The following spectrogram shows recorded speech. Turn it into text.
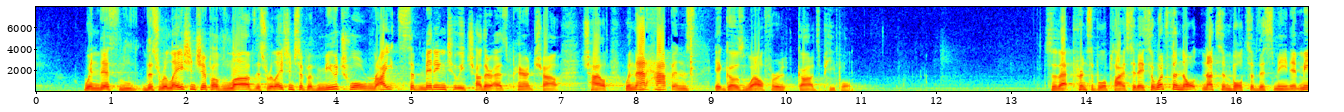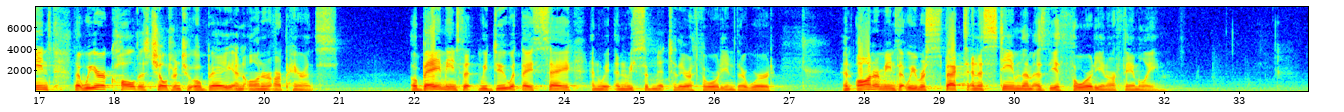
when this, this relationship of love, this relationship of mutual right submitting to each other as parent child, child, when that happens, it goes well for God's people. So that principle applies today. So, what's the nuts and bolts of this mean? It means that we are called as children to obey and honor our parents. Obey means that we do what they say and we, and we submit to their authority and their word. And honor means that we respect and esteem them as the authority in our family.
